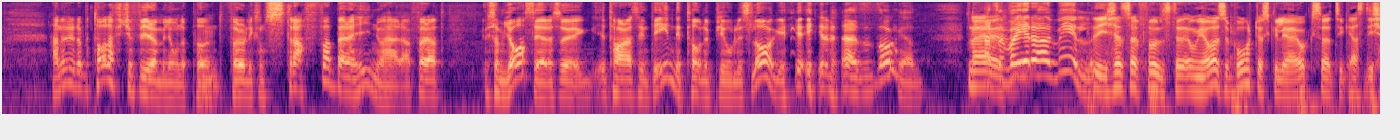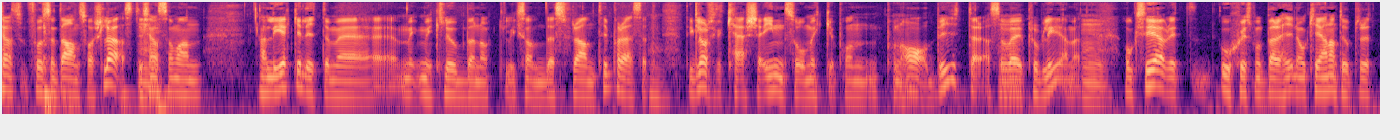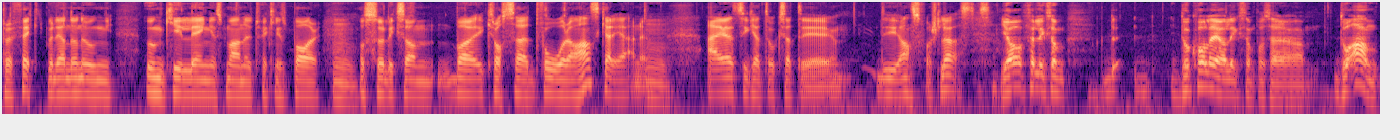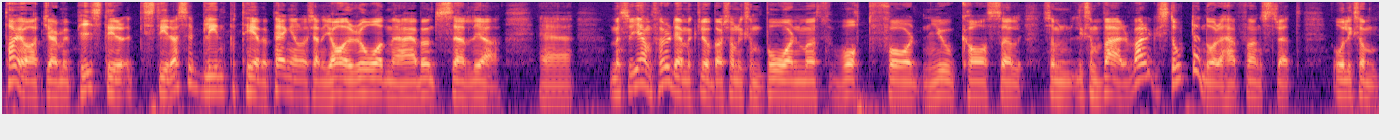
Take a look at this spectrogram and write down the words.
han är redo att betala för 24 miljoner pund för att liksom straffa Berahino här. För att som jag ser det så tar han sig inte in i Tony Pulis lag i, i den här säsongen. Nej, Alltså vad är det han vill? Det känns så fullständigt, om jag var supporter skulle jag också tycka, alltså det känns fullständigt ansvarslöst. Det känns som han, han leker lite med, med, med klubben och liksom dess framtid på det här sättet. Det är klart att ska casha in så mycket på en, på en avbytare, alltså vad är problemet? Också jävligt oschysst mot Berahino, okej han har inte uppträtt perfekt men det är ändå en ung, ung kille, engelsman, utvecklingsbar. Och så liksom bara krossa två år av hans karriär nu. Nej jag tycker att också att det är, det är ansvarslöst. Alltså. Ja, för liksom då, kollar jag liksom på så här. Då antar jag att Jeremy Peace stirrar, stirrar sig blind på tv-pengarna och känner jag har råd med det här, jag behöver inte sälja. Eh, men så jämför du det med klubbar som liksom Bournemouth, Watford, Newcastle som liksom värvar stort ändå det här fönstret och liksom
